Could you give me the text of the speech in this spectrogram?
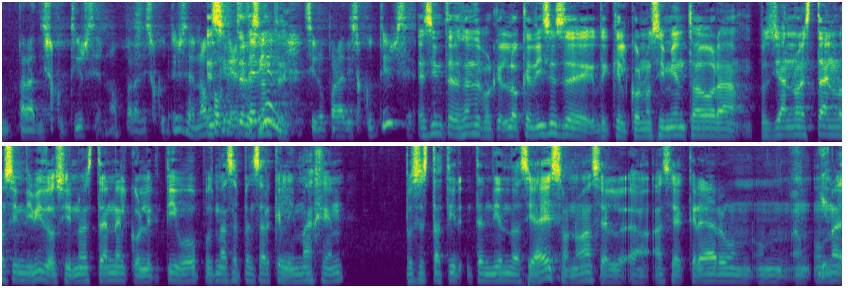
para discutirse, ¿no? Para discutirse, no Es porque esté bien, interesante. sino para discutirse. Es interesante porque lo que dices de, de que el conocimiento ahora pues ya no está en los individuos, sino está en el colectivo, pues me hace pensar que la imagen pues está tendiendo hacia eso, ¿no? Hacia, el- crear un- un- un- una,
